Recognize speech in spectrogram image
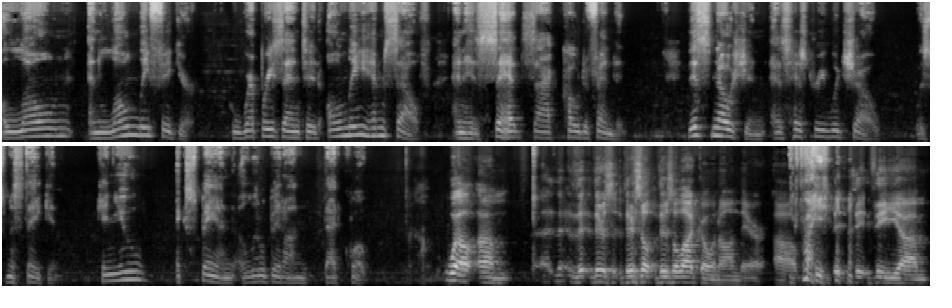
a lone and lonely figure who represented only himself and his sad sack co defendant. This notion, as history would show, was mistaken. Can you expand a little bit on that quote? Well, um, th- there's there's a there's a lot going on there. Um, right. the, the, the um,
